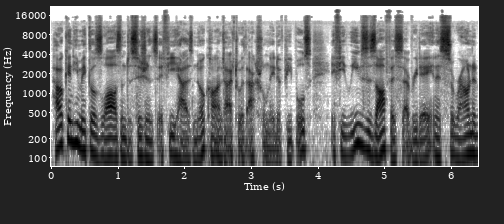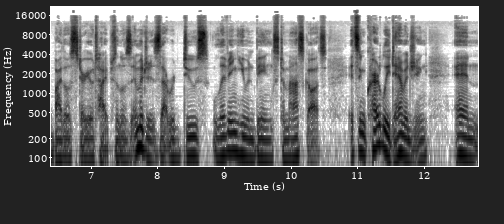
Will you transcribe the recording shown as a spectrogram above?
How can he make those laws and decisions if he has no contact with actual Native peoples, if he leaves his office every day and is surrounded by those stereotypes and those images that reduce living human beings to mascots? It's incredibly damaging. And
